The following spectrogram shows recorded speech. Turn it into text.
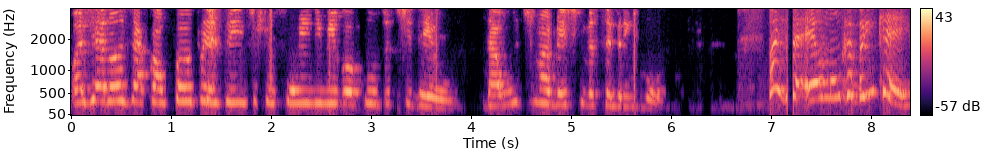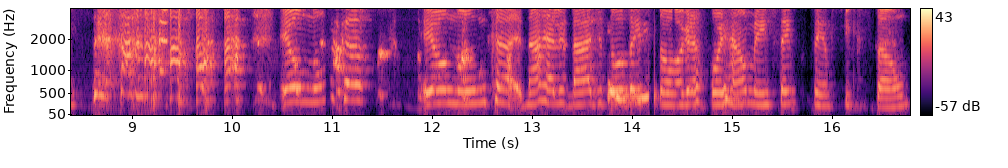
Ô, Jerusa, qual foi o presente que o seu inimigo oculto te deu? Da última vez que você brincou? É, eu nunca brinquei. eu nunca Eu nunca, na realidade, toda a história foi realmente 100% ficção.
